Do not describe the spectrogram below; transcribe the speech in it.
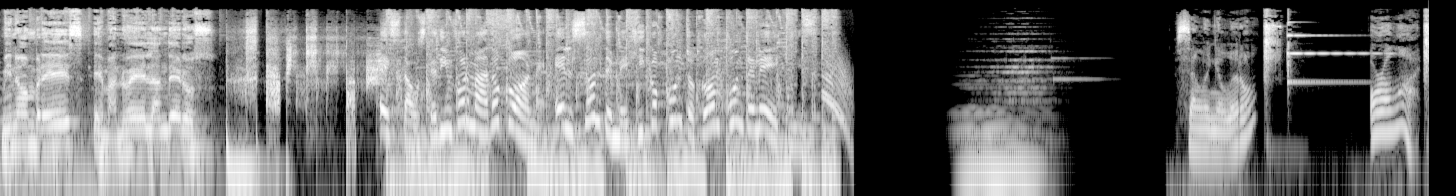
Mi nombre es Emanuel Anderos. Está usted informado con elsoldemexico.com.mx. Selling a little or a lot?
